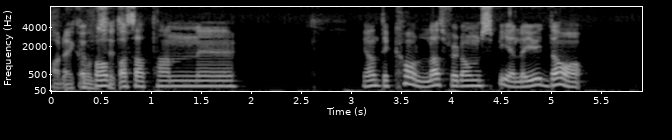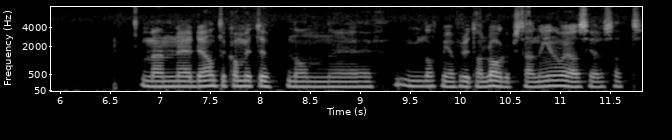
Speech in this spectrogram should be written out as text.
Ja det är jag får konstigt. hoppas att han eh, Jag har inte kollat för de spelar ju idag. Men eh, det har inte kommit upp någon eh, Något mer förutom laguppställningen vad jag ser så att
